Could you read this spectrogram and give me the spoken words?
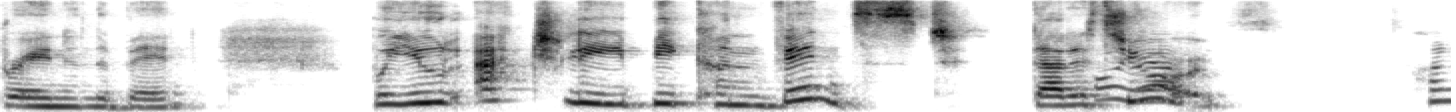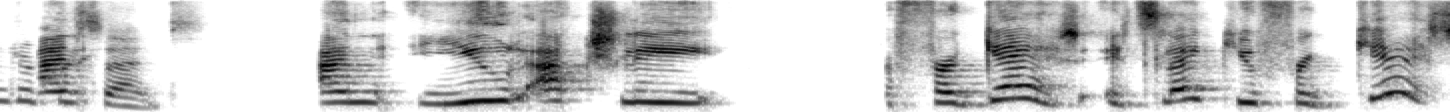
brain in the bin, but you'll actually be convinced that it's oh, yours. Yeah. 100%. And, and you'll actually forget. It's like you forget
